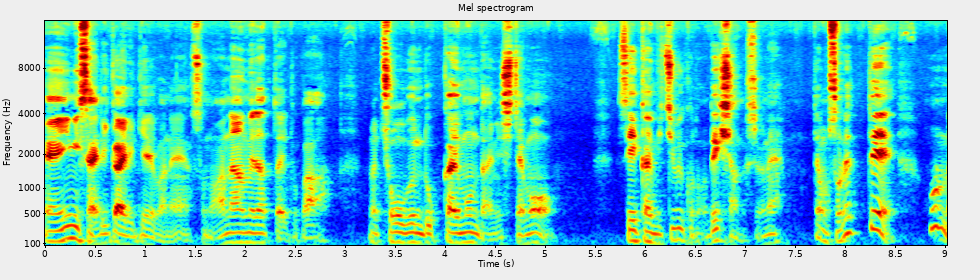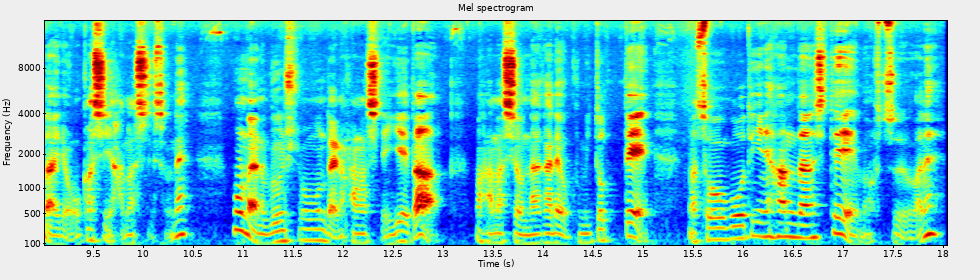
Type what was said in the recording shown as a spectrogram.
えー意味さえ理解できればね、その穴埋めだったりとか、まあ長文読解問題にしても、正解導くことができちゃうんですよね。でもそれって本来ではおかしい話ですよね。本来の文章問題の話で言えば、まあ、話の流れを汲み取って、まあ、総合的に判断して、まあ、普通はね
